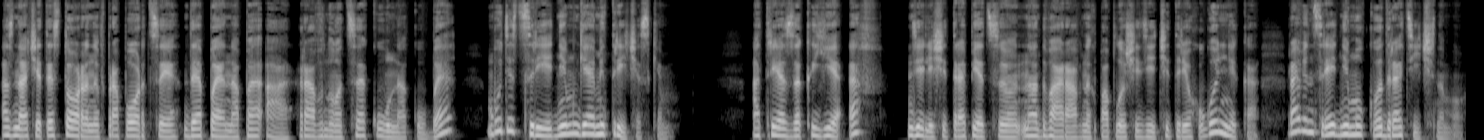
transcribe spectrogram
а значит и стороны в пропорции DP на PA равно CQ на QB, будет средним геометрическим. Отрезок EF делящий трапецию на два равных по площади четырехугольника, равен среднему квадратичному.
